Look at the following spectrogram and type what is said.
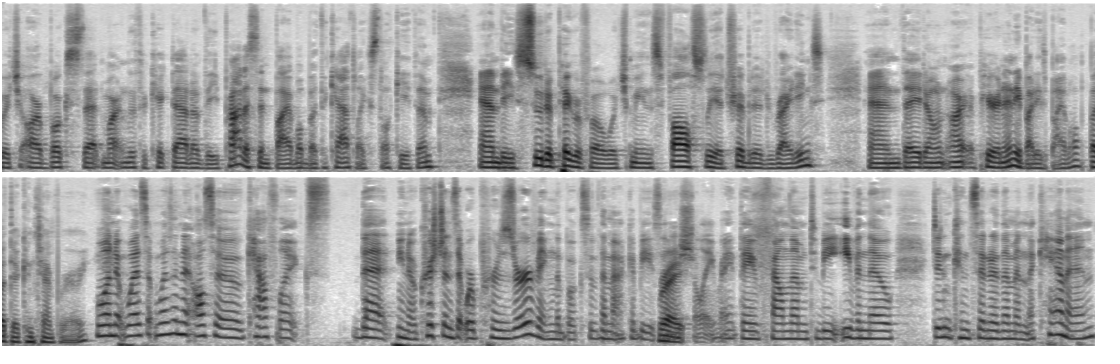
which are books that Martin Luther kicked out of the Protestant Bible, but the Catholics still keep them, and the pseudepigrapha, which means falsely attributed writings, and they don't aren't appear in anybody's Bible, but they're contemporary. Well, and it was wasn't it also Catholics that you know Christians that were preserving the books of the Maccabees Right. initially, right? They found them to be, even though didn't consider them in the canon,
